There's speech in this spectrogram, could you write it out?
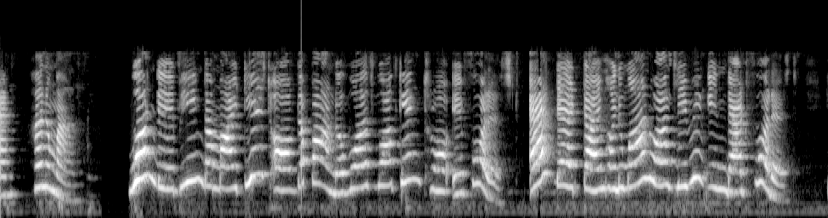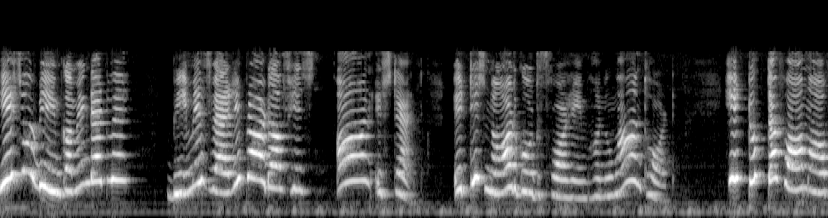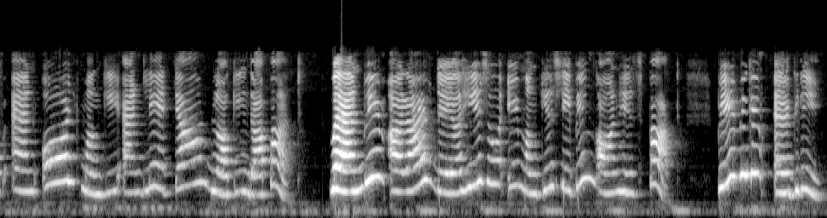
and Hanuman. One day, Bhim, the mightiest of the Pandavas, was walking through a forest. At that time, Hanuman was living in that forest. He saw Bhim coming that way. Bhim is very proud of his own strength. It is not good for him, Hanuman thought. He took the form of an old monkey and lay down blocking the path. When Bhim arrived there, he saw a monkey sleeping on his path. Bhim became angry.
